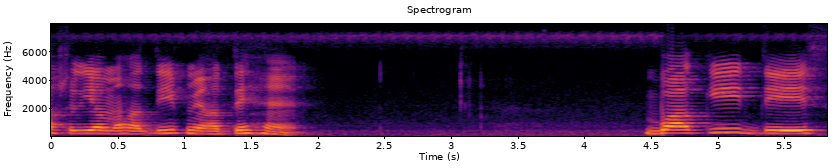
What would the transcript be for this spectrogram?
ऑस्ट्रेलिया महाद्वीप में आते हैं। बाकी देश,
